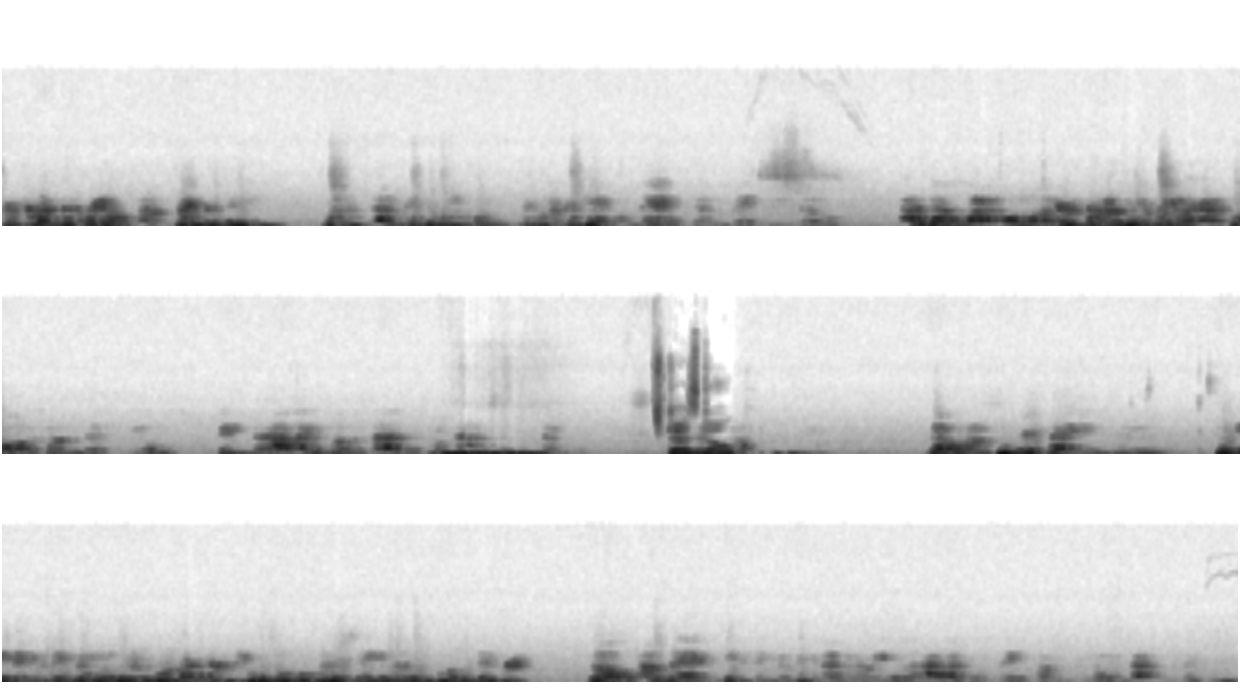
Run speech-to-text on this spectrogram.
First time I've been around, um, Cyber City was um, recently, we're going to recap on that. That was last. So, I've got a lot going on. Every time I turn around, I got a call or something that, know, things to highlight and publicize this from a positive perspective. That's dope. So I'm super excited to to get back into this. Like, know, there's one like everything was so moving and shaking, but it was a little different. So I'm glad to see things are picking up and I'm able to highlight those things from you know that side perspective.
